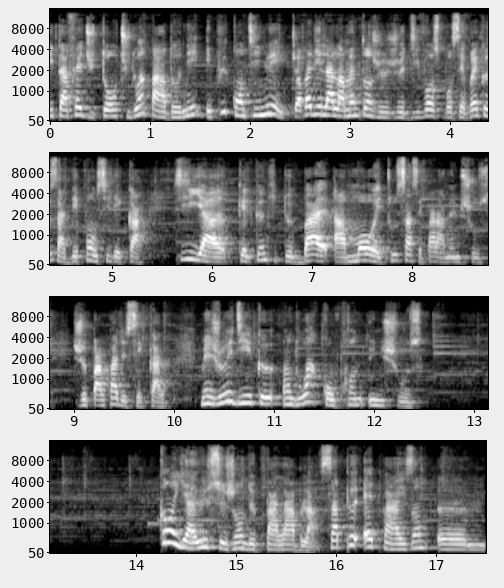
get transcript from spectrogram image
Il t'a fait du tort, tu dois pardonner et puis continuer. Tu vas pas dire là, là, en même temps, je, divorce. Bon, c'est vrai que ça dépend aussi des cas. S'il y a quelqu'un qui te bat à mort et tout ça, c'est pas la même chose. Je parle pas de ces cas-là. Mais je veux dire qu'on doit comprendre une chose. Quand il y a eu ce genre de palabre là, ça peut être par exemple, euh,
